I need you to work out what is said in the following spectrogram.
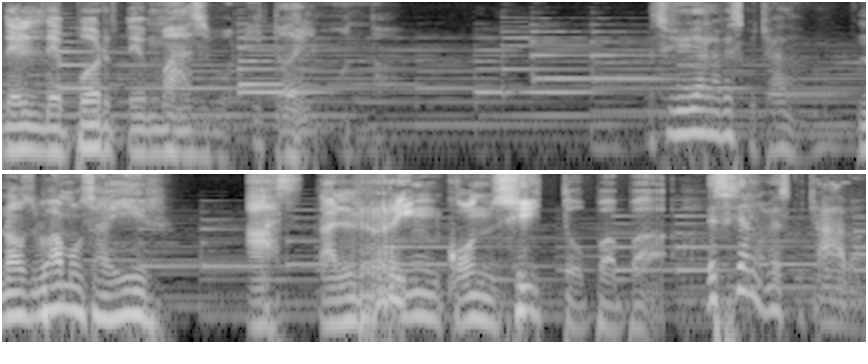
del deporte más bonito del mundo. Eso yo ya lo había escuchado. Nos vamos a ir hasta el rinconcito, papá. Ese ya lo había escuchado.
